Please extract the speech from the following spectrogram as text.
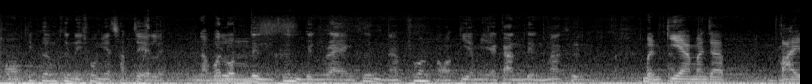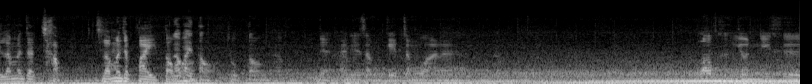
ทอร์กที่เพิ่มขึ้นในช่วงนี้ชัดเจนเลยนะครับว่ารถดึงขึ้นดึงแรงขึ้นนะครับช่วงต่อเกียร์มีอาการดึงมากขึ้น เหมือนเกียร์มันจะไปแล้วมันจะฉับแล้วมันจะไปต่อแล้วไปต่อถูกต้องครับเนี่ยอันนี้สังเกตจังหวะนะรอบเครื่องยนต์นี่คือ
